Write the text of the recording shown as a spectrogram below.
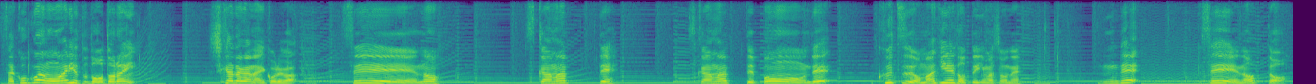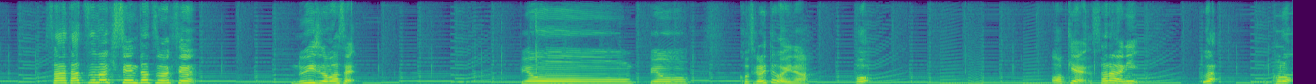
う。さあここはもうマリオと同等ライン。仕方がないこれは。せーの。捕まって。捕まってポーンで靴を巻きで取っていきましょうね。んでせーの。と。さあ竜巻戦竜巻戦ルイージ伸ばせぴょーんぴょーん。こっちから行った方がいいな。ほオッケーさらに。うわこの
